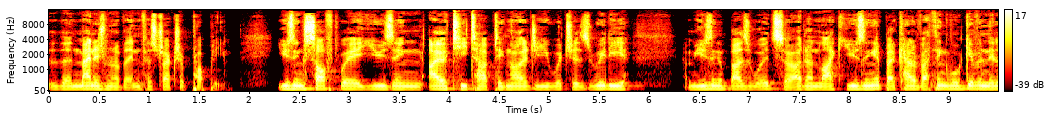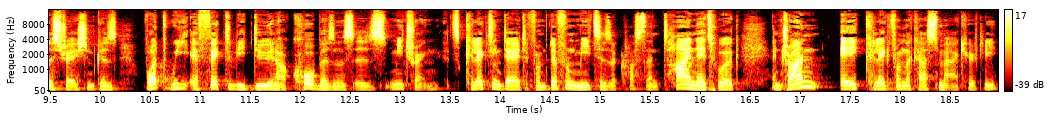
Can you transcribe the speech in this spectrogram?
the management of the infrastructure properly. Using software, using IoT type technology, which is really I'm using a buzzword, so I don't like using it, but kind of I think we'll give an illustration because what we effectively do in our core business is metering. It's collecting data from different meters across the entire network and try and A, collect from the customer accurately,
